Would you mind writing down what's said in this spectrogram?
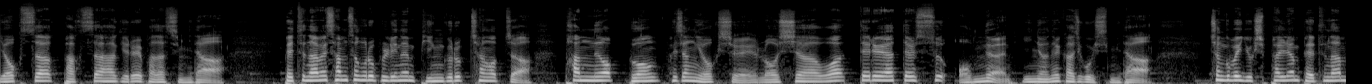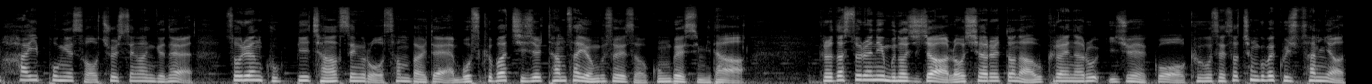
역사학 박사 학위를 받았습니다. 베트남의 삼성으로 불리는 빈그룹 창업자 팜느업 부엉 회장 역시 러시아와 때려야 뗄 수 없는 인연을 가지고 있습니다. 1968년 베트남 하이퐁에서 출생한 그는 소련 국비 장학생으로 선발돼 모스크바 지질 탐사 연구소에서 공부했습니다. 그러다 소련이 무너지자 러시아를 떠나 우크라이나로 이주했고 그곳에서 1993년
